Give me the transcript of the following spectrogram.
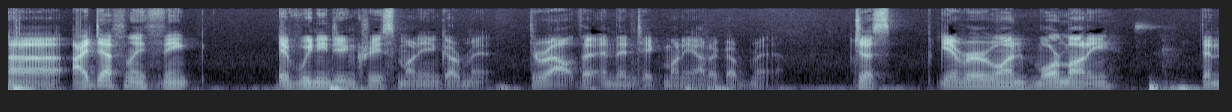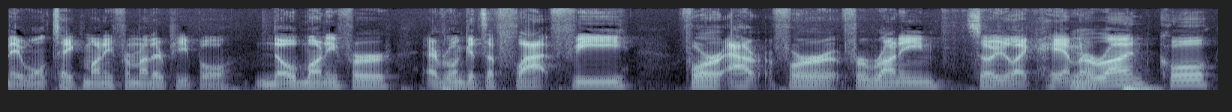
Uh, I definitely think if we need to increase money in government throughout the, and then take money out of government, just give everyone more money, then they won't take money from other people. No money for everyone gets a flat fee for out for for running. So you're like, hey, I'm gonna run. Cool.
